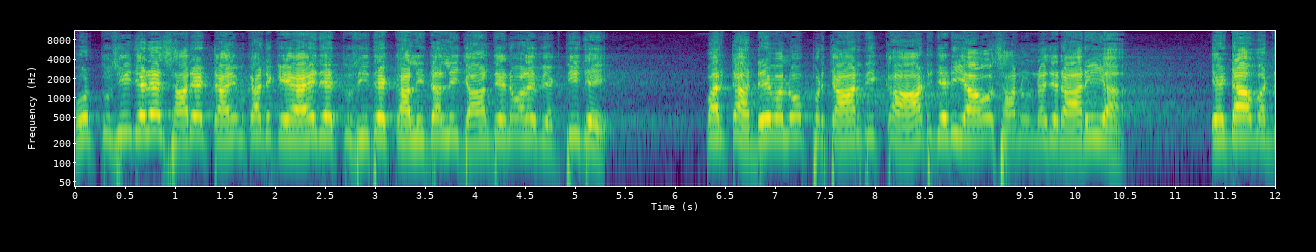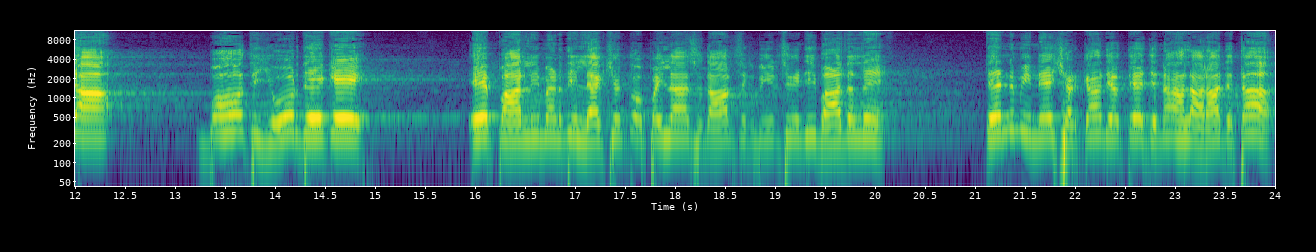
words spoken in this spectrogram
ਹੁਣ ਤੁਸੀਂ ਜਿਹੜੇ ਸਾਰੇ ਟਾਈਮ ਕੱਢ ਕੇ ਆਏ ਜੇ, ਤੁਸੀਂ ਤੇ ਕਾਲੀ ਦਲ ਲਈ ਜਾਣ ਦੇਣ ਵਾਲੇ ਵਿਅਕਤੀ ਜੇ, ਪਰ ਤੁਹਾਡੇ ਵੱਲੋਂ ਪ੍ਰਚਾਰ ਦੀ ਘਾਟ ਜਿਹੜੀ ਆ ਉਹ ਸਾਨੂੰ ਨਜ਼ਰ ਆ ਰਹੀ ਆ। ਐਡਾ ਵੱਡਾ ਬਹੁਤ ਜ਼ੋਰ ਦੇ ਕੇ ਇਹ ਪਾਰਲੀਮੈਂਟ ਦੀ ਇਲੈਕਸ਼ਨ ਤੋਂ ਪਹਿਲਾਂ ਸਰਦਾਰ ਸੁਖਬੀਰ ਸਿੰਘ ਜੀ ਬਾਦਲ ਨੇ 3 ਮਹੀਨੇ ਸੜਕਾਂ ਦੇ ਉੱਤੇ ਜਿੰਨਾ ਹਲਾਰਾ ਦਿੱਤਾ,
